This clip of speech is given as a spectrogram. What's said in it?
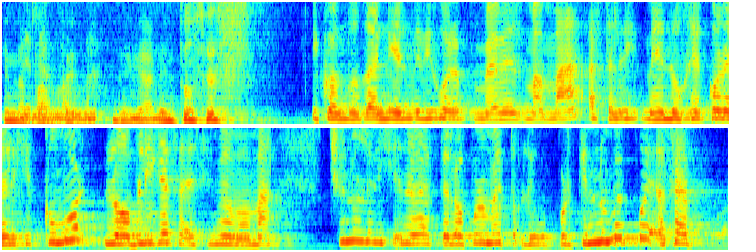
en la De la parte mamá. de Gaby. Entonces, Y cuando Daniel me dijo la primera vez mamá, hasta le, me enojé con él. Le dije, ¿cómo lo obligas a decirme mamá? Yo no le dije nada, te lo prometo. Le digo, porque no me puede, o sea,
